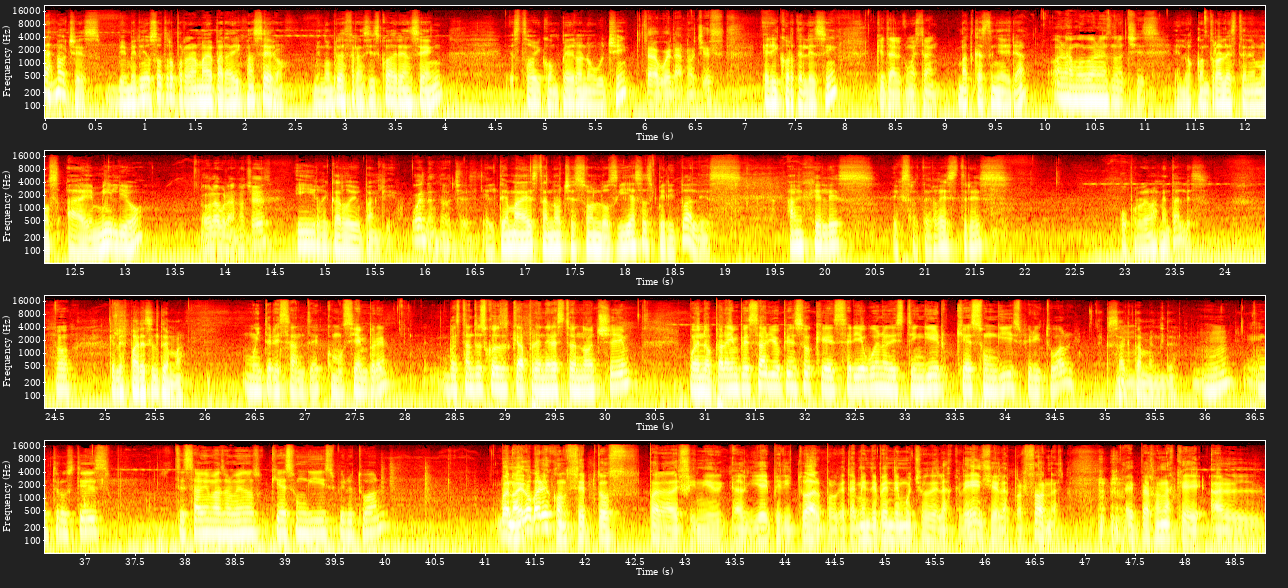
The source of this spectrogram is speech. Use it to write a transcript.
Buenas noches, bienvenidos a otro programa de Paradigma Cero. Mi nombre es Francisco Adrián Sen, estoy con Pedro Noguchi. Ah, buenas noches. Eric Cortelesi. ¿Qué tal? ¿Cómo están? Matt Castañeira. Hola, muy buenas noches. En los controles tenemos a Emilio. Hola, buenas noches. Y Ricardo Yupanqui. Buenas noches. El tema de esta noche son los guías espirituales, ángeles, extraterrestres o problemas mentales. Oh, ¿Qué les parece el tema? muy interesante, como siempre. Bastantes cosas que aprender esta noche. Bueno, para empezar, yo pienso que sería bueno distinguir qué es un guía espiritual. Exactamente. Ujú. Entre ustedes, ¿usted sabe más o menos qué es un guía espiritual? Bueno, hay varios conceptos para definir al guía espiritual, porque también depende mucho de las creencias de las personas. hay personas que al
